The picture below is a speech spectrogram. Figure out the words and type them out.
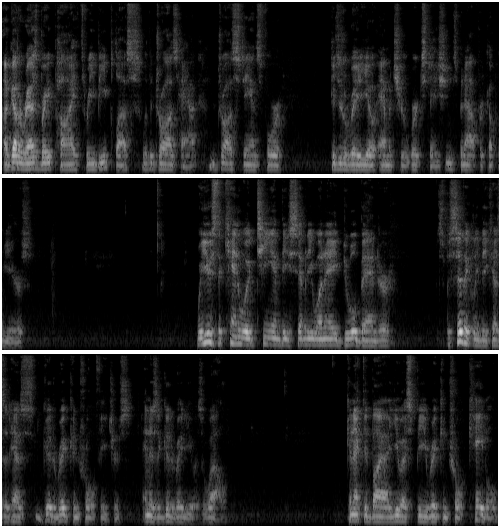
I've got a Raspberry Pi 3B Plus with a DRAWS hat. DRAWS stands for Digital Radio Amateur Workstation. It's been out for a couple years. We use the Kenwood TMV71A dual bander specifically because it has good rig control features and is a good radio as well. Connected by a USB rig control cable.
